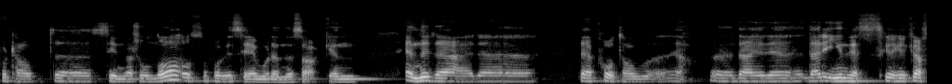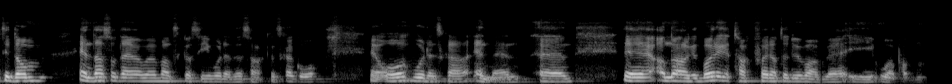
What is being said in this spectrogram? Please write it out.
fortalt sin versjon nå, og så får vi se hvor denne saken ender. Det er, det er påtale... Ja, det er, det er ingen rettskraftig dom enda, så det er jo vanskelig å si hvor denne saken skal gå, og hvor den skal ende. Anne Hagenborg, takk for at du var med i OA-podden.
